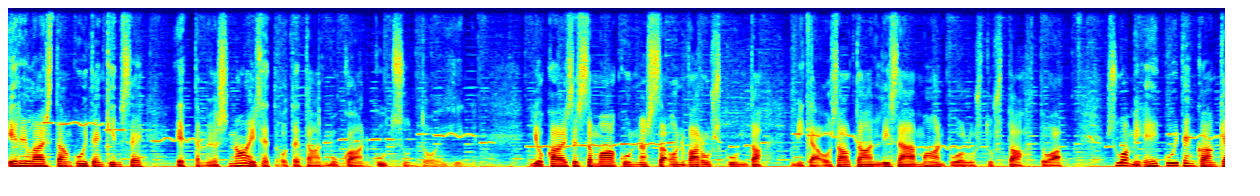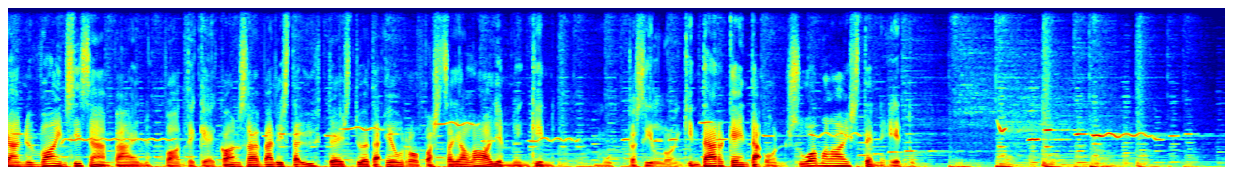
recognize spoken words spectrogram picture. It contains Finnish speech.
Erilaista on kuitenkin se, että myös naiset otetaan mukaan kutsuntoihin. Jokaisessa maakunnassa on varuskunta, mikä osaltaan lisää maanpuolustustahtoa. Suomi ei kuitenkaan käänny vain sisäänpäin, vaan tekee kansainvälistä yhteistyötä Euroopassa ja laajemminkin, mutta silloinkin tärkeintä on suomalaisten etu.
